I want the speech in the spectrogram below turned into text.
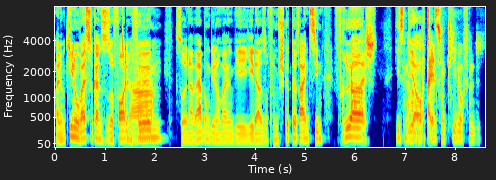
Weil im Kino, weißt du, kannst du so vor dem Ja. Film, so in der Werbung, die nochmal irgendwie jeder so fünf Stücke reinziehen. Früher Aber ich, hießen keine die ja auch Eis 10 im. Kino finde ich.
